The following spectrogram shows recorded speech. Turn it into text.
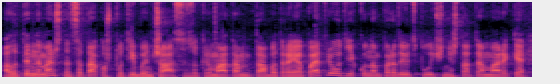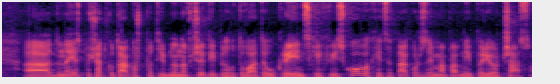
Але тим не менш на це також потрібен час. Зокрема, там та батарея Петріот, яку нам передають Сполучені Штати Америки. е, До неї спочатку також потрібно навчити і підготувати українських військових, і це також займе певний період часу.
